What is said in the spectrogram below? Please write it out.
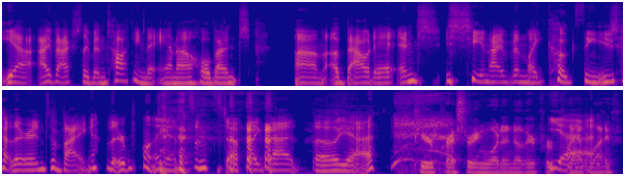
yeah, I've actually been talking to Anna a whole bunch um, about it, and she, she and I have been like coaxing each other into buying other plants and stuff like that. So yeah, Peer pressuring one another for Yeah. plant life.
